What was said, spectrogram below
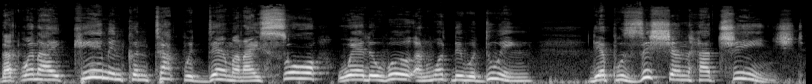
that when I came in contact with them and I saw where they were and what they were doing, their position had changed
